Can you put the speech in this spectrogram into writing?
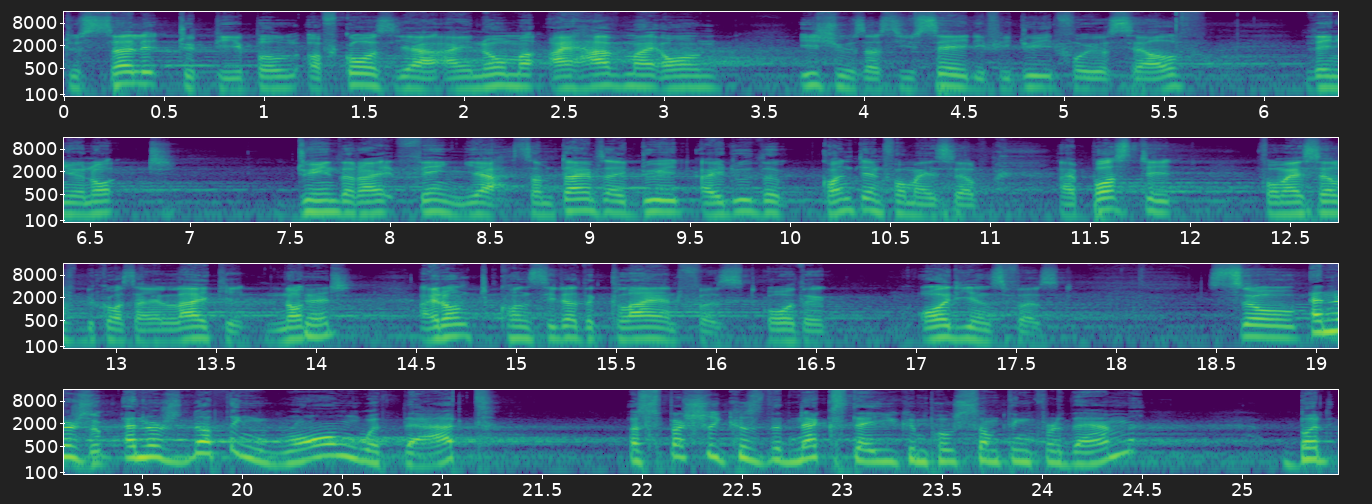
to sell it to people. Of course, yeah, I know my, I have my own issues, as you said. If you do it for yourself, then you're not doing the right thing. Yeah, sometimes I do it. I do the content for myself. I post it for myself because I like it. Not. Good. I don't consider the client first or the audience first. So And there's, the- and there's nothing wrong with that, especially because the next day you can post something for them. But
